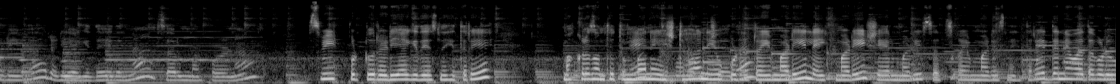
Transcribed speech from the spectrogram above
ನೋಡಿ ಈಗ ರೆಡಿಯಾಗಿದೆ. ಇದನ್ನು ಸರ್ವ್ ಮಾಡ್ಕೊಳ್ಳೋಣ. ಸ್ವೀಟ್ ಪುಟ್ಟು ರೆಡಿಯಾಗಿದೆ ಸ್ನೇಹಿತರೆ. ಮಕ್ಕಳಿಗಂತೂ ತುಂಬಾ ಇಷ್ಟ. ನೀವು ಕೂಡ ಟ್ರೈ ಮಾಡಿ ಲೈಕ್ ಮಾಡಿ ಶೇರ್ ಮಾಡಿ ಸಬ್ಸ್ಕ್ರೈಬ್ ಮಾಡಿ ಸ್ನೇಹಿತರೆ. ಧನ್ಯವಾದಗಳು.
